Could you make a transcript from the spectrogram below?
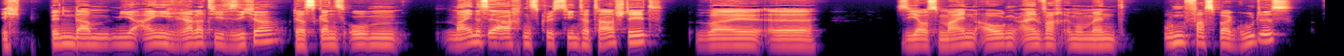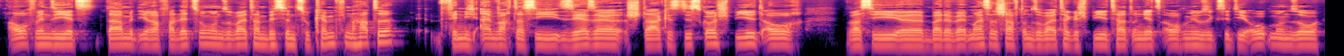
ich bin da mir eigentlich relativ sicher, dass ganz oben meines Erachtens Christine Tatar steht, weil äh, sie aus meinen Augen einfach im Moment unfassbar gut ist auch wenn sie jetzt da mit ihrer Verletzung und so weiter ein bisschen zu kämpfen hatte, finde ich einfach, dass sie sehr, sehr starkes Disco spielt, auch was sie äh, bei der Weltmeisterschaft und so weiter gespielt hat und jetzt auch Music City Open und so.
